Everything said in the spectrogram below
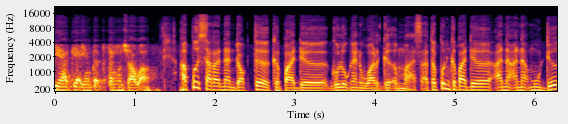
pihak-pihak yang tak bertanggungjawab. Apa saranan doktor kepada golongan warga emas ataupun kepada anak-anak muda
